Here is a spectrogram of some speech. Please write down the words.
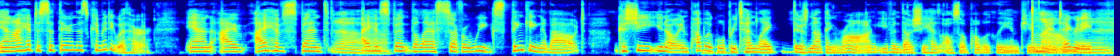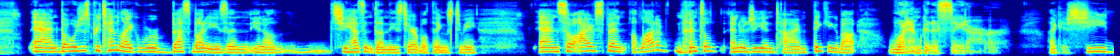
And I have to sit there in this committee with her. And I I have spent I have ah. spent the last several weeks thinking about because she, you know, in public will pretend like there's nothing wrong, even though she has also publicly impugned my Oh, integrity. man. And but we'll just pretend like we're best buddies and, you know, she hasn't done these terrible things to me. And so I've spent a lot of mental energy and time thinking about what I'm going to say to her. Like if she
